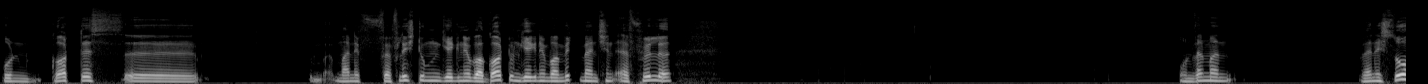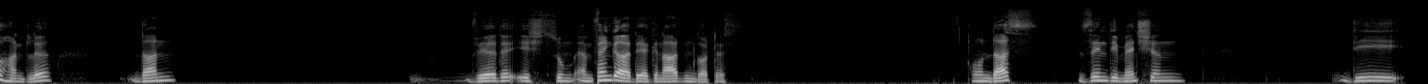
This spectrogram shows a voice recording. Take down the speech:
und Gottes äh, meine Verpflichtungen gegenüber Gott und gegenüber Mitmenschen erfülle, und wenn man, wenn ich so handle, dann werde ich zum Empfänger der Gnaden Gottes. Und das sind die Menschen, die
